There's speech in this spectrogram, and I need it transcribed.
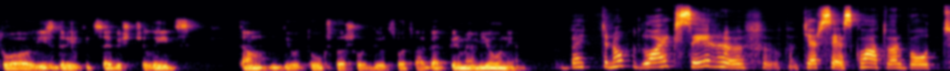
to izdarīt, it sevišķi līdz tam 2022. gada 1. jūnijam. Bet nu, laiks ir, ķersies klāt, varbūt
